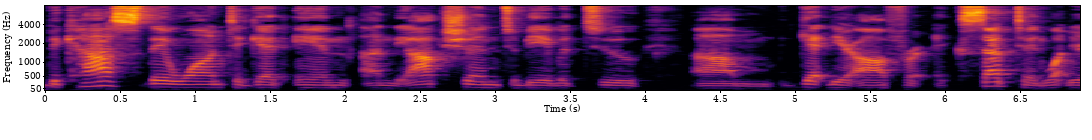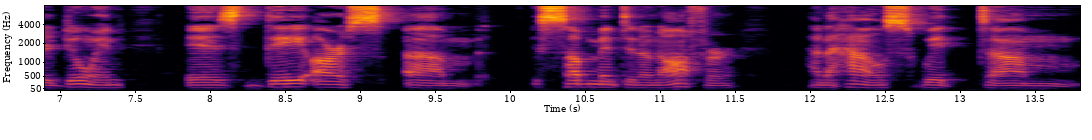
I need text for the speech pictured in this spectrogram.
because they want to get in on the auction to be able to um, get their offer accepted, what they're doing is they are um, submitting an offer on a house with um,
